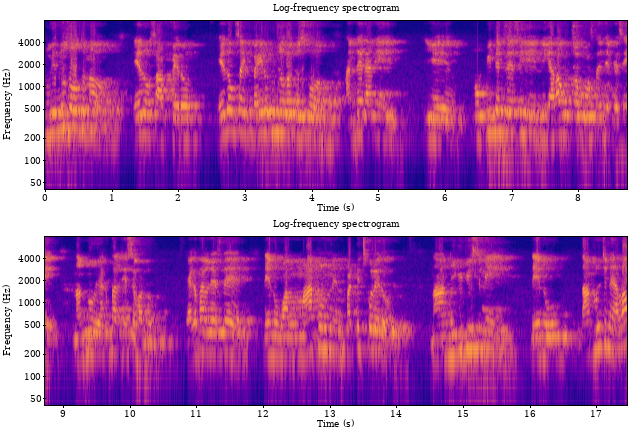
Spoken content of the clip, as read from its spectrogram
నువ్వు ఎందుకు చదువుతున్నావు? ఏదో సాఫ్ట్వేర్ ఏదో ఒక సైడ్ బయట ఉద్యోగాలు చూసుకో. అంతేగాని ఈ నువ్వు బీటెక్ చేసి నీకు ఎలా ఉద్యోగం వస్తుందని చెప్పేసి నన్ను ఎగతాలు చేసేవాళ్ళు. ఎగతాలు చేస్తే నేను వాళ్ళ మాటలను నేను పట్టించుకోలేదు. నా నెగిటివ్స్ని నేను దాంట్లో నుంచి నేను ఎలా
